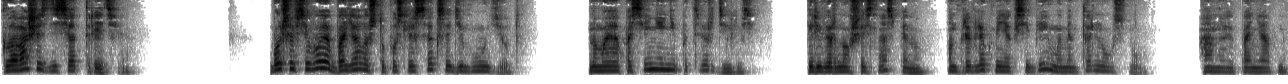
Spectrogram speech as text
Глава 63. Больше всего я боялась, что после секса Дима уйдет. Но мои опасения не подтвердились. Перевернувшись на спину, он привлек меня к себе и моментально уснул. Оно и понятно.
